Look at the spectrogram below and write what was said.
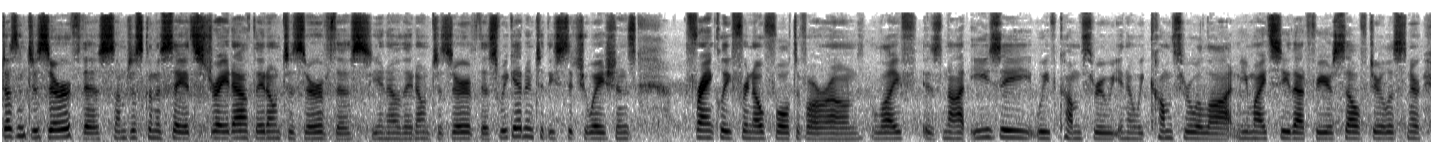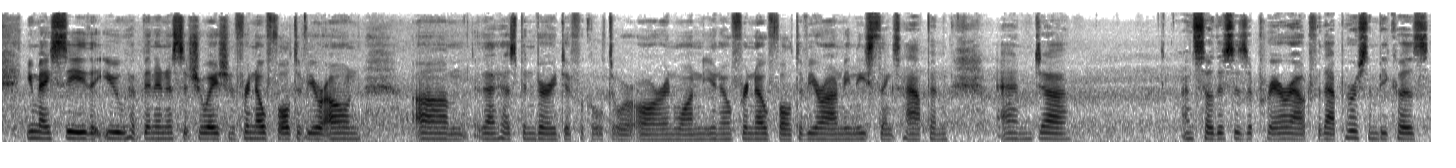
doesn't deserve this. I'm just going to say it straight out. They don't deserve this. You know, they don't deserve this. We get into these situations frankly, for no fault of our own. Life is not easy. We've come through, you know, we come through a lot. And you might see that for yourself, dear listener. You may see that you have been in a situation for no fault of your own um, that has been very difficult or are in one, you know, for no fault of your own. I mean, these things happen. And, uh, and so this is a prayer out for that person because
